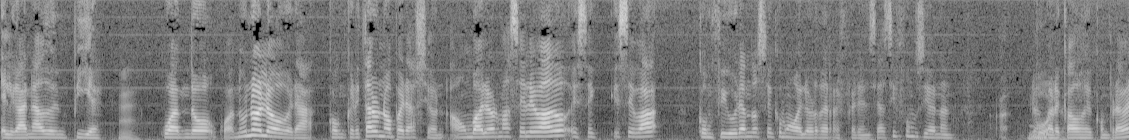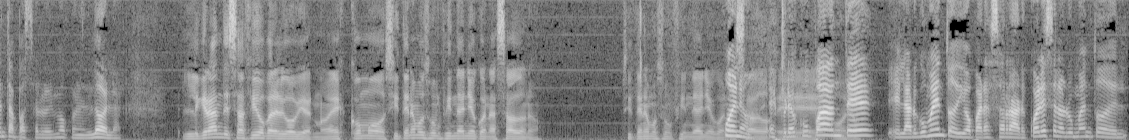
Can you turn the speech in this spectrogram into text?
el- ganado en pie. Mm. Cuando, cuando uno logra concretar una operación a un valor más elevado, ese, ese va configurándose como valor de referencia. Así funcionan los Bueno. mercados de compra-venta, pasa lo mismo con el dólar. El gran desafío para el gobierno es como si tenemos un fin de año con asado o no. Si tenemos un fin de año con Bueno, asado. es eh, preocupante. El argumento, digo, para cerrar, ¿cuál es el argumento de,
